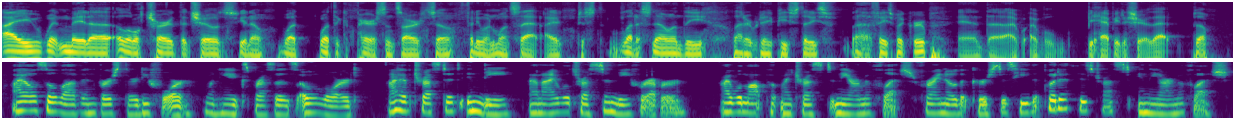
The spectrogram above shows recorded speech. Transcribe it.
I went and made a, a, little chart that shows, you know, what, what the comparisons are. So if anyone wants that, I just let us know in the Latter Day Peace Studies uh, Facebook group, and uh, I, I, will be happy to share that. So I also love in verse 34 when he expresses, O Lord, I have trusted in thee, and I will trust in thee forever. I will not put my trust in the arm of flesh, for I know that cursed is he that putteth his trust in the arm of flesh.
